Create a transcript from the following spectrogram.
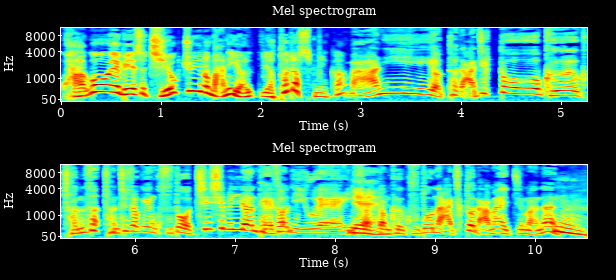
과거에 비해서 지역주의는 많이 옅, 옅어졌습니까? 많이 옅어져. 아직도 그 전, 전체적인 구도, 71년 대선 이후에 있었던 예. 그 구도는 아직도 남아 있지만은 음.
